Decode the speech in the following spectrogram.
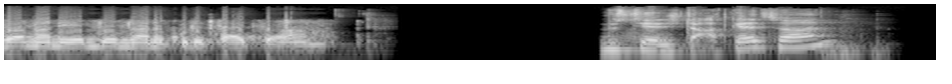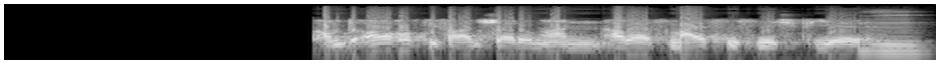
sondern eben, um da eine gute Zeit zu haben. Müsst ihr ein Startgeld zahlen? Kommt auch auf die Veranstaltung an, aber ist meistens nicht viel. Hm.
